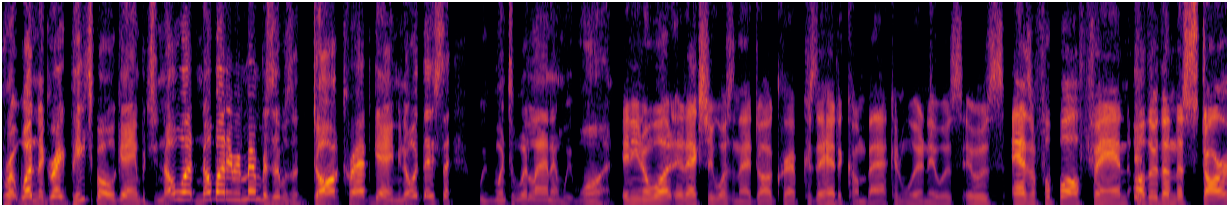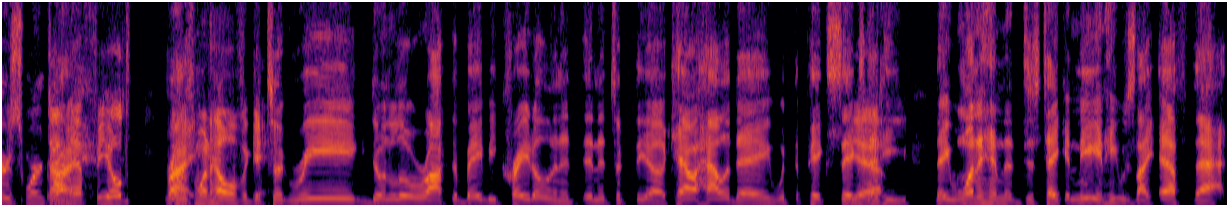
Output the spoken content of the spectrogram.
wasn't a great peach bowl game but you know what nobody remembers it was a dog crap game you know what they say we went to atlanta and we won And you know what? It actually wasn't that dog crap because they had to come back and win. It was it was as a football fan, It- other than the stars weren't on that field. Right. It was one hell of a game. It took Reed doing a little rock the baby cradle, and it and it took the uh, Cal Haladay with the pick six Yeah. that he they wanted him to just take a knee, and he was like, "F that."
